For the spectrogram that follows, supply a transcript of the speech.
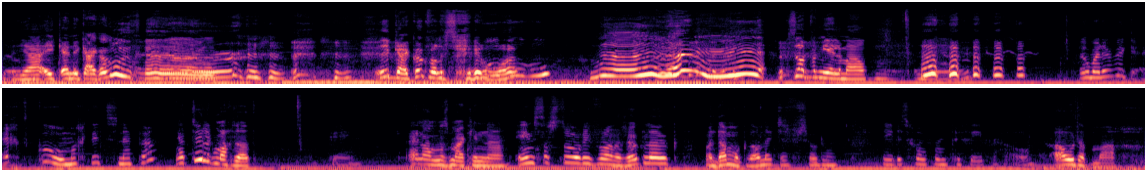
zo. Ja, ik, en ik kijk ook niet scheel. Ik kijk ook wel eens hoe, hoor. hoe, hoe? Nee, nee, nee. Ik snap het niet helemaal. Nee. Oh, maar dat vind ik echt cool. Mag ik dit snappen? Ja, tuurlijk mag dat. Oké. En anders maak je een eh, Insta-story van, dat is ook leuk. Maar dan moet ik wel netjes zo doen. Nee, dit is gewoon voor een privéverhaal. Oh, dat mag.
